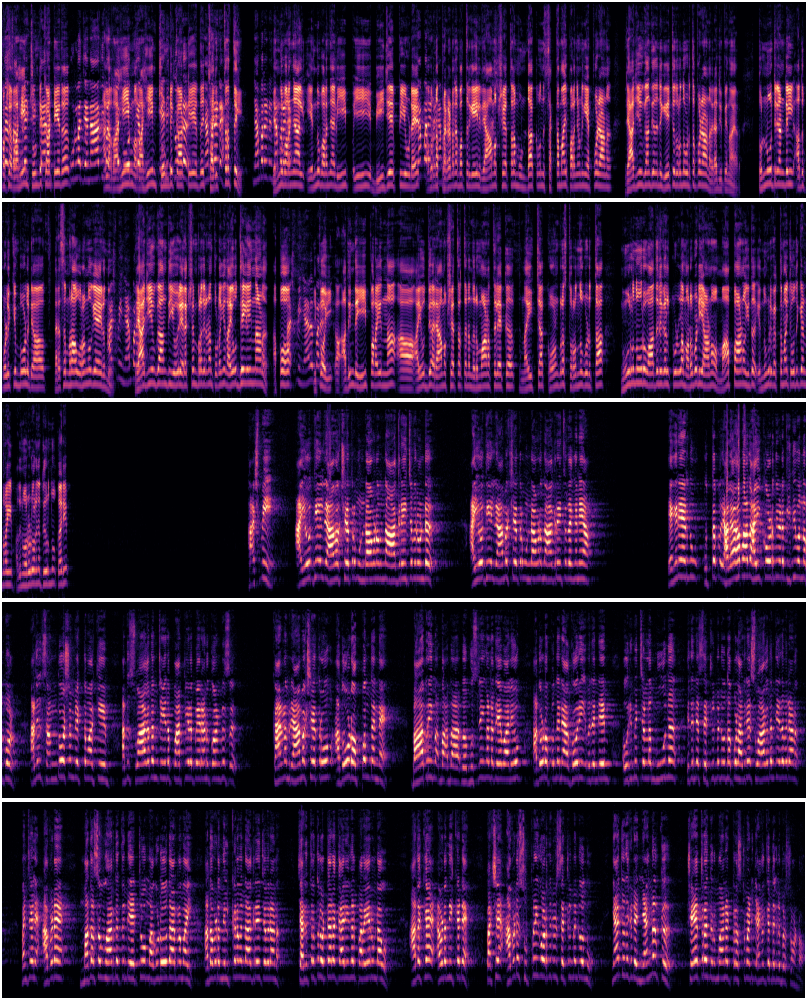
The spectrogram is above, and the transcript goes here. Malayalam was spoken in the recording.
പക്ഷെ റഹീം ചൂണ്ടിക്കാട്ടിയത് അല്ല റഹീം റഹീം. ചൂണ്ടിക്കാട്ടിയത് ചരിത്രത്തിൽ. എന്ന് പറഞ്ഞാൽ എന്ന് പറഞ്ഞാൽ ഈ ഈ ബി ജെ പിയുടെ അവരുടെ പ്രകടന പത്രികയിൽ രാമക്ഷേത്രം ഉണ്ടാക്കുമെന്ന് ശക്തമായി പറഞ്ഞു തുടങ്ങി എപ്പോഴാണ് രാജീവ് ഗാന്ധി അതിന്റെ ഗേറ്റ് തുറന്നു കൊടുത്തപ്പോഴാണ് രാജു പി നായർ? തൊണ്ണൂറ്റി രണ്ടിൽ അത് പൊളിക്കുമ്പോൾ നരസിംഹറാവു ഉറങ്ങുകയായിരുന്നു. രാജീവ് ഗാന്ധി ഒരു ഇലക്ഷൻ പ്രചരണം തുടങ്ങിയത് അയോധ്യയിൽ നിന്നാണ്. അപ്പോ ഇപ്പോ ഈ- അതിന്റെ ഈ പറയുന്ന അയോധ്യ രാമക്ഷേത്രത്തിന്റെ നിർമ്മാണത്തിലേക്ക് നയിച്ച കോൺഗ്രസ് തുറന്നുകൊടുത്ത നൂറ് നൂറ് വാതിലുകൾക്കുള്ള മറുപടിയാണോ മാപ്പാണോ ഇത് എന്നുകൂടി വ്യക്തമായി ചോദിക്കാൻ അതിന് മറുപടി പറഞ്ഞാൽ തീർന്നു. കാര്യം? ഹാഷ്മി അയോധ്യയിൽ രാമക്ഷേത്രം ഉണ്ടാവണമെന്ന് ആഗ്രഹിച്ചവരുണ്ട്. അയോധ്യയിൽ രാമക്ഷേത്രം ഉണ്ടാവണമെന്ന് ആഗ്രഹിച്ചത് എങ്ങനെയാ? എങ്ങനെയായിരുന്നു? ഉത്തർ അലഹബാദ് ഹൈക്കോടതിയുടെ വിധി വന്നപ്പോൾ അതിൽ സന്തോഷം വ്യക്തമാക്കുകയും അത് സ്വാഗതം ചെയ്ത പാർട്ടിയുടെ പേരാണ് കോൺഗ്രസ്. കാരണം രാമക്ഷേത്രവും അതോടൊപ്പം തന്നെ ബാബറി മുസ്ലിങ്ങളുടെ ദേവാലയവും അതോടൊപ്പം തന്നെ അഘോരി ഇതിന്റെയും ഒരുമിച്ചുള്ള മൂന്ന് ഇതിന്റെ സെറ്റിൽമെന്റ് വന്നപ്പോൾ അതിനെ സ്വാഗതം ചെയ്തവരാണ്. മനസ്സിലായി അവിടെ മതസൗഹാർദ്ദത്തിന്റെ ഏറ്റവും മകുടോദാഹരണമായി അതവിടെ നിൽക്കണമെന്ന് ആഗ്രഹിച്ചവരാണ്. ചരിത്രത്തിൽ ഒട്ടേറെ കാര്യങ്ങൾ പറയാനുണ്ടാവും. അതൊക്കെ അവിടെ നിൽക്കട്ടെ. പക്ഷെ അവിടെ സുപ്രീം കോടതിയുടെ ഒരു സെറ്റിൽമെന്റ് വന്നു. ഞാൻ ചോദിക്കട്ടെ ഞങ്ങൾക്ക് ക്ഷേത്ര നിർമ്മാണ ട്രസ്റ്റുമായിട്ട് ഞങ്ങൾക്ക് എന്തെങ്കിലും പ്രശ്നമുണ്ടോ?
